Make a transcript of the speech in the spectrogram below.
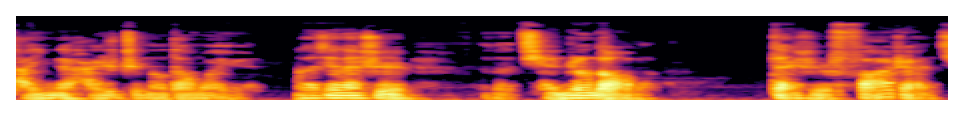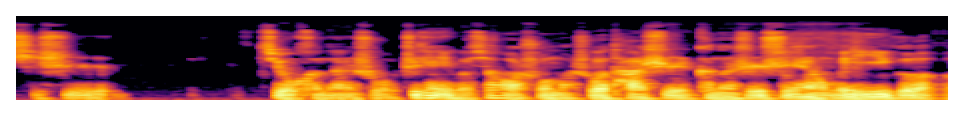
他应该还是只能当外援。他现在是呃钱挣到了。但是发展其实就很难说。之前有个笑话说嘛，说他是可能是世界上唯一一个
